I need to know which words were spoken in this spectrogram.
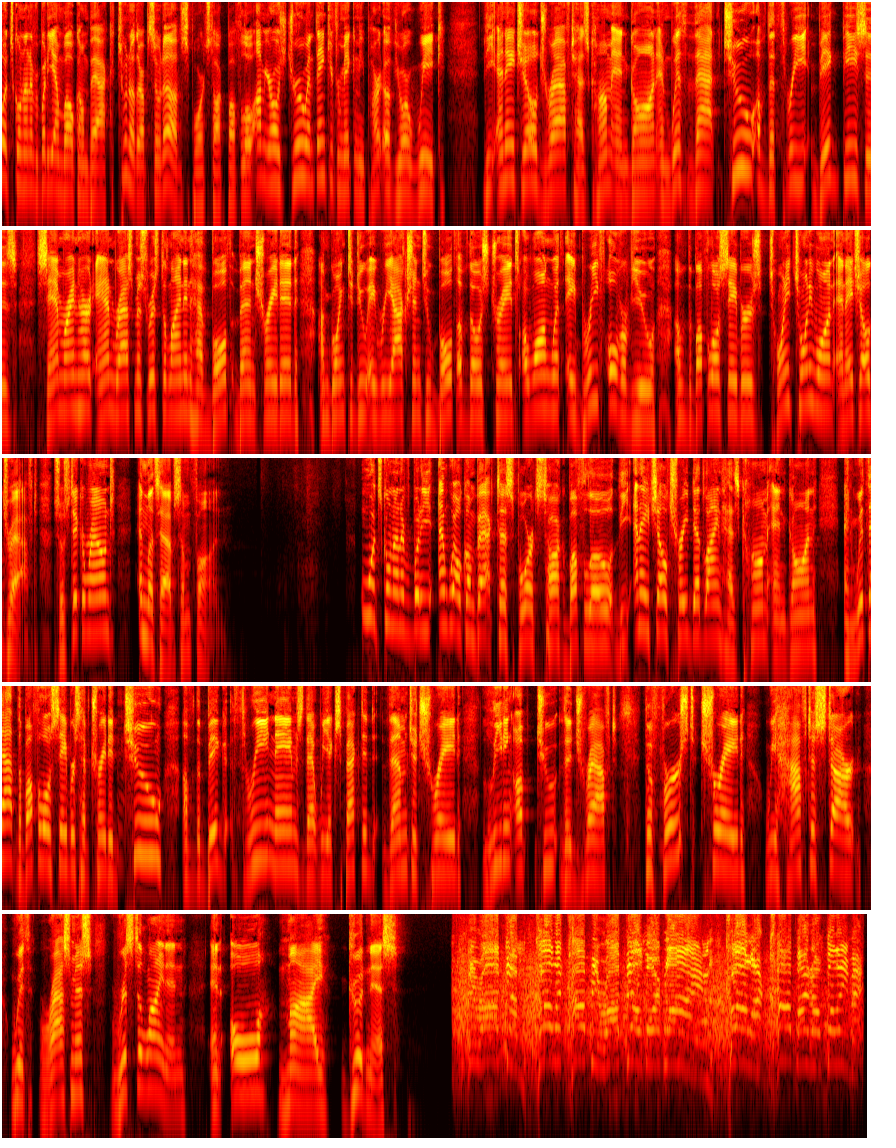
What's going on, everybody, and welcome back to another episode of Sports Talk Buffalo. I'm your host, Drew, and thank you for making me part of your week. The NHL draft has come and gone, and with that, two of the three big pieces, Sam Reinhart and Rasmus Ristolainen, have both been traded. I'm going to do a reaction to both of those trades, along with a brief overview of the Buffalo Sabres 2021 NHL draft. So stick around and let's have some fun. What's going on, everybody, and welcome back to Sports Talk Buffalo. The NHL trade deadline has come and gone, and with that, the Buffalo Sabres have traded two of the big three names that we expected them to trade leading up to the draft. The first trade, we have to start with Rasmus Ristolainen, and oh my goodness. He robbed him! Call a cop! He robbed Elmore blind! Call a cop! I don't believe it!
